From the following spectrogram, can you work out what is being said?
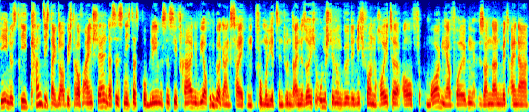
Die Industrie kann sich da, glaube ich, darauf einstellen. Das ist nicht das Problem. Es ist die Frage, wie auch Übergangszeiten formuliert sind. Und eine solche Umstellung würde nicht von heute auf morgen erfolgen, sondern mit einer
